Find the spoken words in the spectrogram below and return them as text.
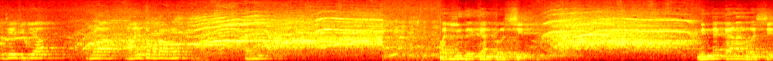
വിജയിപ്പിക്കുക. നമ്മളെ ആദ്യത്തെ പടമാണ്. പല്ല് തേക്കാൻ ബ്രഷ്. നിന്നെ കാണാൻ റഷ്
